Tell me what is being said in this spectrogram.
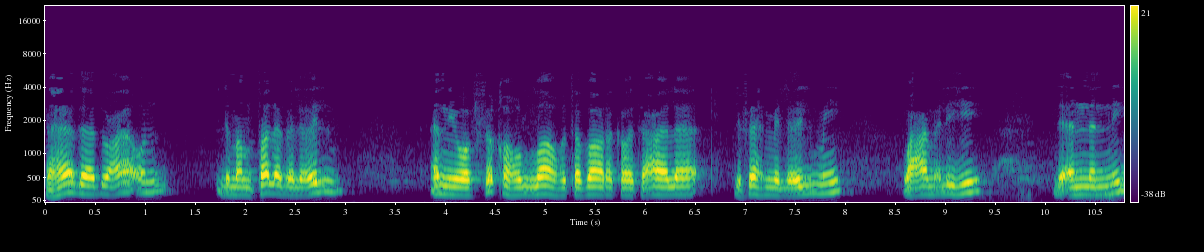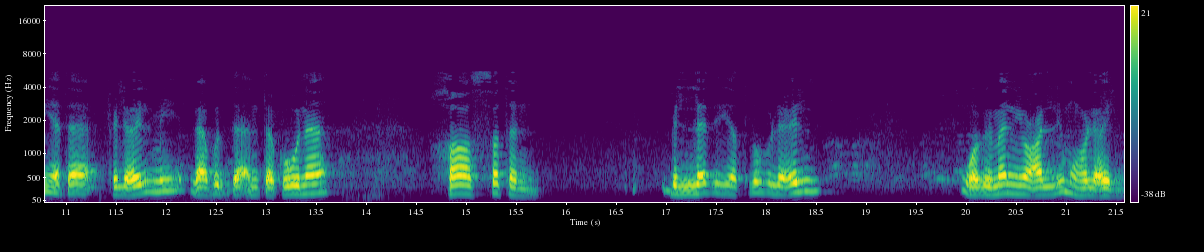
فهذا دعاء لمن طلب العلم أن يوفقه الله تبارك وتعالى لفهم العلم وعمله لأن النية في العلم لا بد أن تكون خاصة بالذي يطلب العلم وبمن يعلمه العلم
